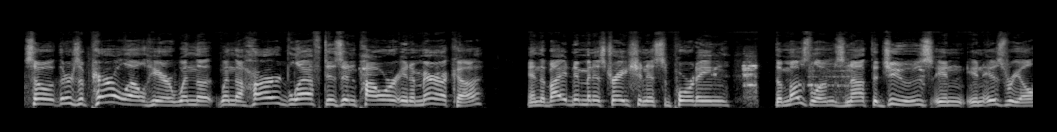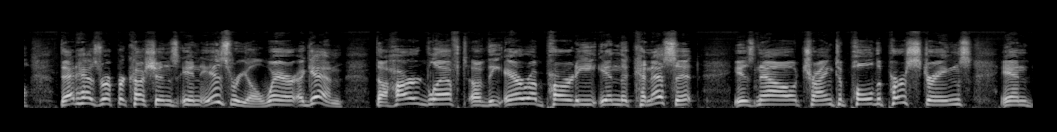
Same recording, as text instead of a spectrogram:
So there's a parallel here when the when the hard left is in power in America and the Biden administration is supporting the Muslims, not the Jews in, in Israel, that has repercussions in Israel, where, again, the hard left of the Arab party in the Knesset is now trying to pull the purse strings and,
